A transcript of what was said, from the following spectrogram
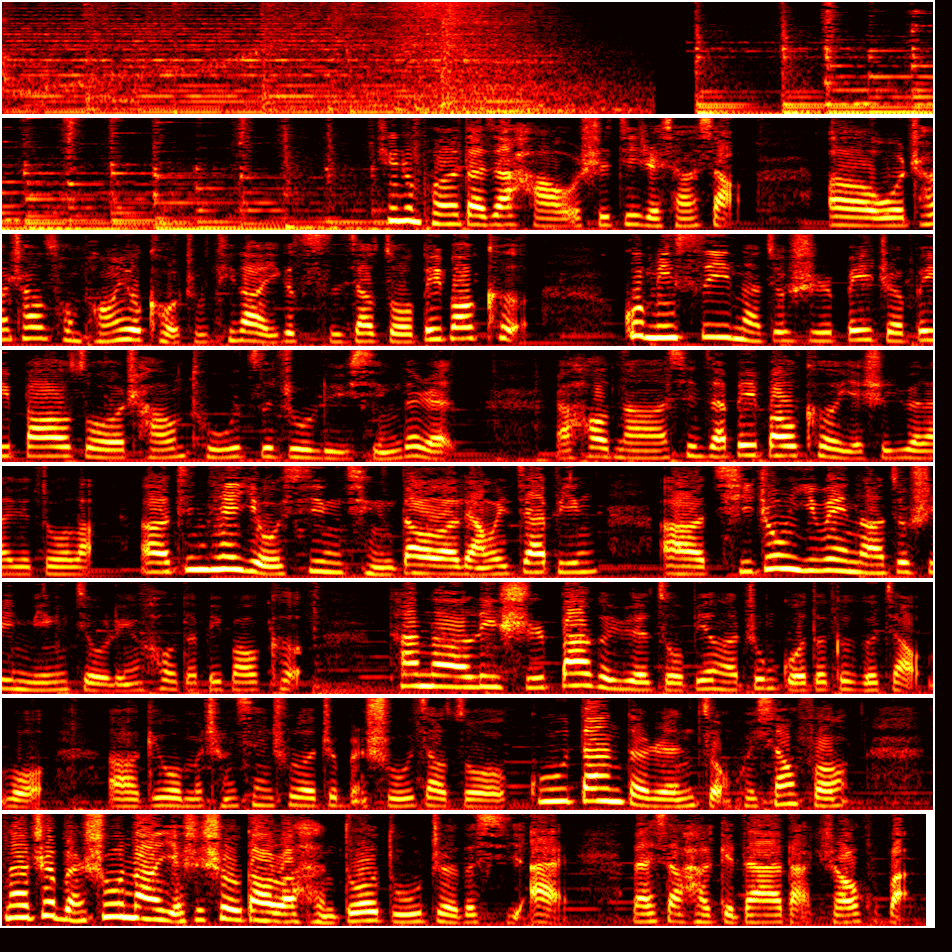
听众朋友，大家好，我是记者小小。呃，我常常从朋友口中听到一个词，叫做“背包客”。顾名思义呢，就是背着背包做长途自助旅行的人。然后呢，现在背包客也是越来越多了。呃，今天有幸请到了两位嘉宾，呃，其中一位呢就是一名九零后的背包客，他呢历时八个月走遍了中国的各个角落，呃，给我们呈现出了这本书，叫做《孤单的人总会相逢》。那这本书呢，也是受到了很多读者的喜爱。来，小韩给大家打个招呼吧。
